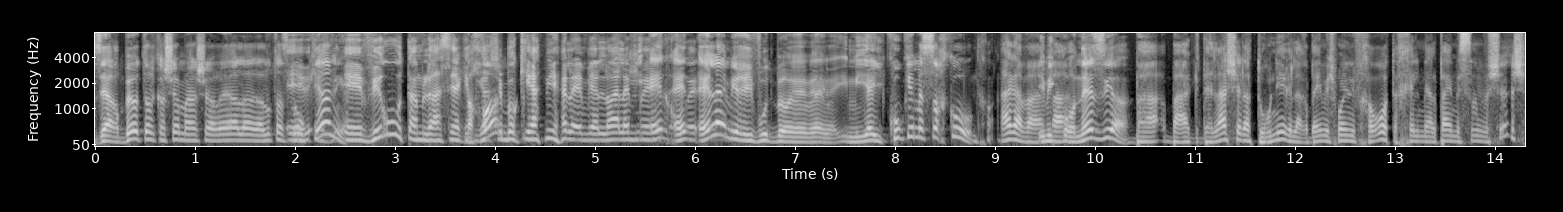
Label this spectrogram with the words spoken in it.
זה הרבה יותר קשה מאשר היה לעלות אז אה, באוקיאניה. העבירו אותם לאסיה, כי נכון. בגלל שבאוקיאניה להם- לא היה להם... אה, אין, להם יריבות, ב- אם יהיה עיקוק הם ישחקו. נכון. אגב, עם ב- מיקרונזיה. ב- בהגדלה של הטורניר ל-48 נבחרות, החל מ-2026,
